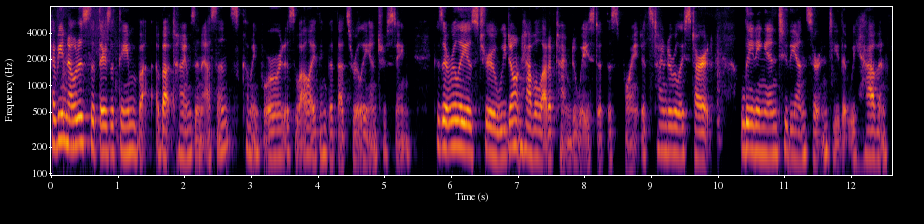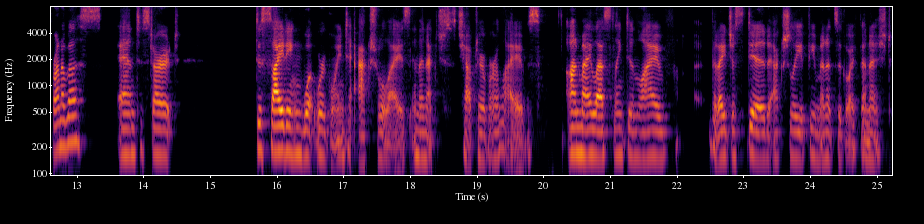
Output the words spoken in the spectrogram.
Have you noticed that there's a theme about times and essence coming forward as well? I think that that's really interesting because it really is true. We don't have a lot of time to waste at this point. It's time to really start leaning into the uncertainty that we have in front of us and to start deciding what we're going to actualize in the next chapter of our lives. On my last LinkedIn Live uh, that I just did, actually a few minutes ago, I finished,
